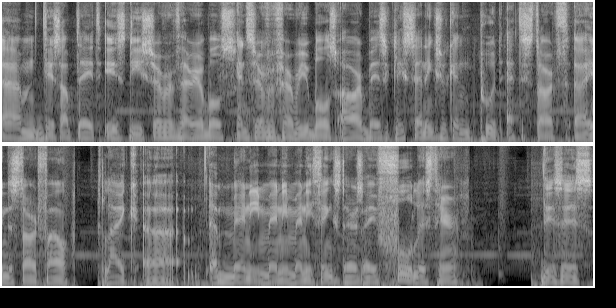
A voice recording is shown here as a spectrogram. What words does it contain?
um, this update is the server variables. And server variables are basically settings you can put at the start uh, in the start file, like uh, many, many, many things. There's a full list here. This is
